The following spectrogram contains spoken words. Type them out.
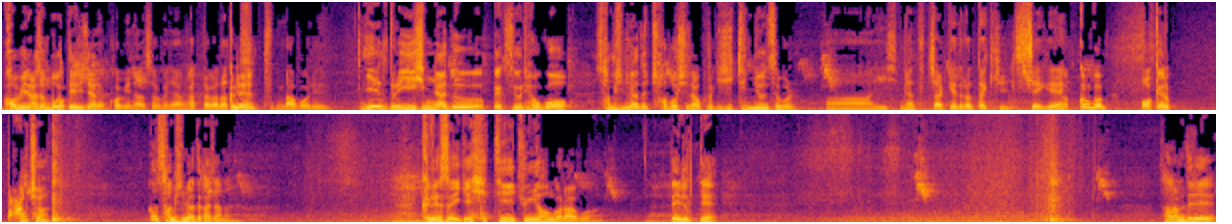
겁이 나서 못 겁이, 때리잖아. 예, 겁이 나서 그냥 갔다 가다 그래. 툭, 툭 나버리. 예를 들어 20야드 백스윙을 하고 30야드 쳐보시라고 그렇게 히팅 연습을. 아, 20년 짧게 들었다 길, 세게. 그럼 어깨를 빵 쳐. 그럼 30야드 가잖아요. 그래서 이게 히팅이 중요한 거라고. 때릴 때. 사람들이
